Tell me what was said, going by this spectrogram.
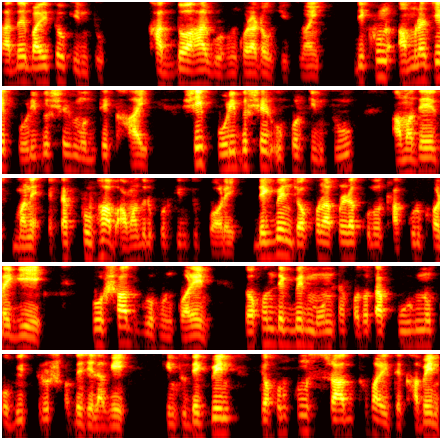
তাদের বাড়িতেও কিন্তু খাদ্য আহার গ্রহণ করাটা উচিত নয়। দেখুন, আমরা যে পরিবেশের মধ্যে খাই, সেই পরিবেশের উপর কিন্তু আমাদের মানে একটা প্রভাব আমাদের উপর কিন্তু পড়ে। দেখবেন, যখন আপনারা কোনো ঠাকুর ঘরে গিয়ে প্রসাদ গ্রহণ করেন। তখন দেখবেন মনটা কতটা পূর্ণ, পবিত্র, সতেজে লাগে। কিন্তু দেখবেন যখন কোনো শ্রাদ্ধ বাড়িতে খাবেন,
